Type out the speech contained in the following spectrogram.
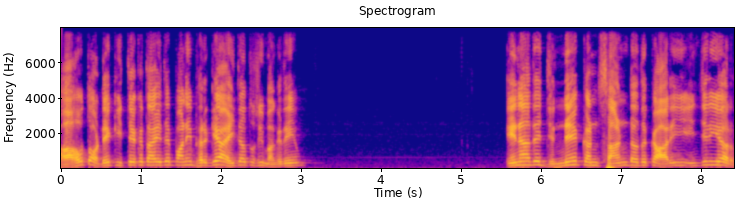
ਆਹੋ, ਤੁਹਾਡੇ ਕੀਤੇ ਕਤਾਏ ਤੇ ਪਾਣੀ ਫਿਰ ਗਿਆ, ਇਹੀ ਤਾਂ ਤੁਸੀਂ ਮੰਗਦੇ ਹੋ। ਇਹਨਾਂ ਦੇ ਜਿੰਨੇ ਕੰਸਰਨਡ ਅਧਿਕਾਰੀ ਇੰਜੀਨੀਅਰ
